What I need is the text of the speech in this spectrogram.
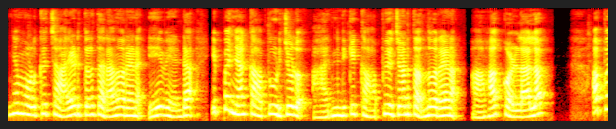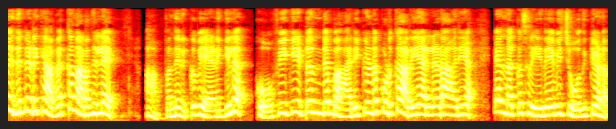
ഞാൻ മോൾക്ക് ചായ എടുത്തോണ്ട് തരാന്ന് പറയണ. ഏ വേണ്ട. ഇപ്പൊ ഞാൻ കാപ്പി കുടിച്ചോളൂ. ആരും എനിക്ക് കാപ്പി വെച്ചാണ് തന്നു പറയണ. ആഹാ കൊള്ളാലോ. അപ്പൊ ഇതിന്റെ ഇടയ്ക്ക് അതൊക്കെ നടന്നില്ലേ? ആ അപ്പൊ നിനക്ക് വേണമെങ്കിൽ കോഫിക്ക് ഇട്ട് നിന്റെ ഭാര്യയ്ക്ക് കൊണ്ട് കൊടുക്ക അറിയാല്ലടാ ആര്യ എന്നൊക്കെ ശ്രീദേവി ചോദിക്കുകയാണ്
